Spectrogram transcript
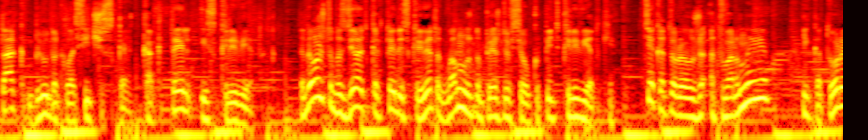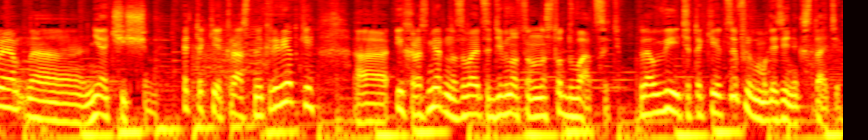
Так, блюдо классическое – коктейль из креветок. Для того, чтобы сделать коктейль из креветок, вам нужно прежде всего купить креветки. Те, которые уже отварные и которые э, не очищены. Это такие красные креветки. Э, их размер называется 90 на 120. Когда вы видите такие цифры в магазине, кстати,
